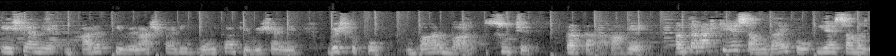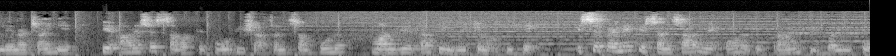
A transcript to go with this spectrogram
ایشیا میں بھارت کی وناشکاری بھومکا کے وشے میں وشو کو بار بار سوچت کرتا رہا ہے۔ انتراشٹری سمدائے کو یہ سمجھ لینا چاہیے کہ آر ایس ایس سمرتھت مودی شاسن سمپورن مانویتا کے لیے چنوتی ہے۔ اس سے پہلے کہ سنسار میں اور ادھک پرانوں کی بلی ہو،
